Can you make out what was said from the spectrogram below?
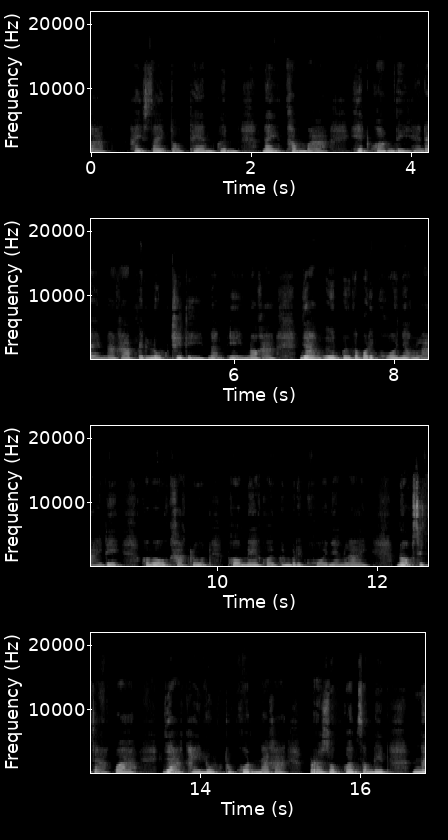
กาส ให้ใส่ตอบแทนเพิ่นในคำว่าเฮ็ดความดีให้ได้นะคะ เป็นลูกที่ดีนั่นเองเนาะค่ะอย่างอื่นเพิ่นก็บ่ได้ขอยังหลายเด้เขาบอกว่าคักโลดพ่อแม่ขอยเพิ่นบ่ได้ขอยังหลาย นอกเสียจากว่าอยากให้ลูกทุกคนนะคะ ประสบความสำเร็จใน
